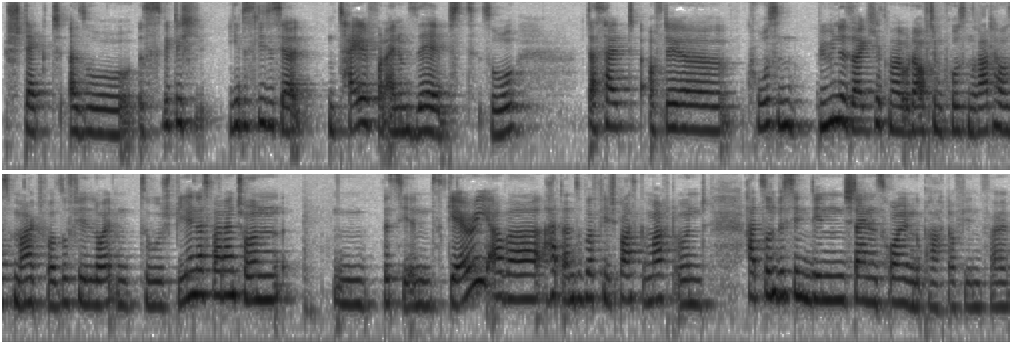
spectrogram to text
steckt. Also es ist wirklich, jedes Lied ist ja ein Teil von einem selbst, so. Das halt auf der großen Bühne, sage ich jetzt mal, oder auf dem großen Rathausmarkt vor so vielen Leuten zu spielen, das war dann schon ein bisschen scary, aber hat dann super viel Spaß gemacht und hat so ein bisschen den Stein ins Rollen gebracht, auf jeden Fall.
